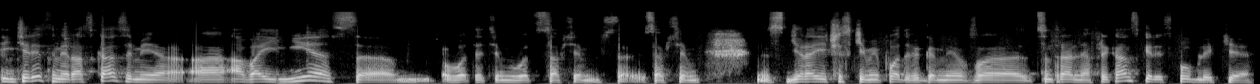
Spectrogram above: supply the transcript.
интересными рассказами о, о войне, с э, вот этим вот совсем, совсем с героическими подвигами в Центральной Африканской Республике,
